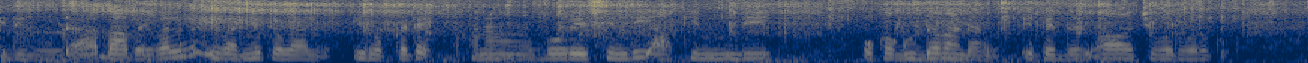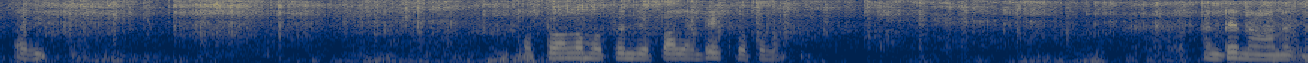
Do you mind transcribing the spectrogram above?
ఇది కూడా బాబాయ్ వాళ్ళ ఇవన్నీ పొలాలు. ఇది ఒక్కటే మనం బోరేసింది ఆ కింది ఒక గుడ్డ అంటారు ఈ పెద్దది ఆ చివరి వరకు. అది. మొత్తంలో మొత్తం చెప్పాలంటే ఇక్కడ పొలం. అంటే నాన్నది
